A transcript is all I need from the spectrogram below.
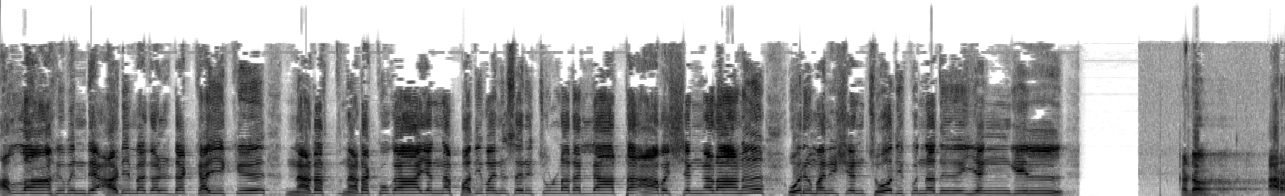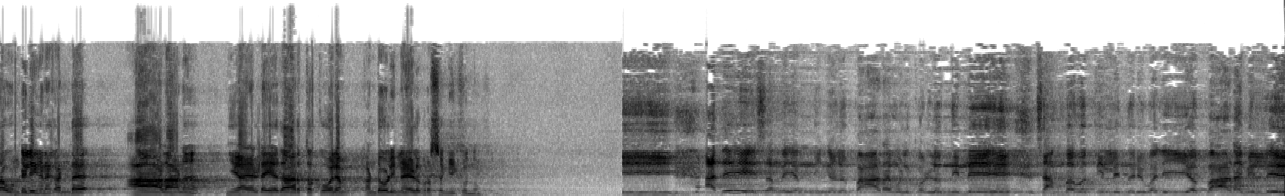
അള്ളാഹുവിന്റെ അടിമകളുടെ കൈക്ക് നടക്കുക എന്ന പതിവനുസരിച്ചുള്ളതല്ലാത്ത ആവശ്യങ്ങളാണ് ഒരു മനുഷ്യൻ ചോദിക്കുന്നത് എങ്കിൽ. കണ്ടോ? ആ റൗണ്ടിൽ ഇങ്ങനെ കണ്ട് ആ ആളാണ് ഇനി അയാളുടെ യഥാർത്ഥ കോലം കണ്ടോളിന് അയാൾ പ്രസംഗിക്കുന്നു. അതേ സമയം നിങ്ങൾ പാഠം ഉൾക്കൊള്ളുന്നില്ലേ? സംഭവത്തിൽ നിന്നൊരു വലിയ പാഠമില്ലേ?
